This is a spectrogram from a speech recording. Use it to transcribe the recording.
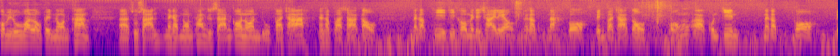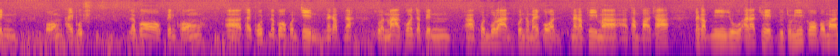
ก็ไม่รู้ว่าเราไปนอนข้างสุสานนะครับ นอนข้างสุสานก็นอนอยู่ป่าช้านะครับ ป่าช้าเก่า นะครับที่ที่เขาไม่ได้ใช้แล้วนะครับนะก็เป็นป่าช้าเก่าของอาคนจีนนะครับ ก็เป็นของไทยพุทธแล้วก็เป็นของอาไทยพุทธแล้วก็คนจีนนะครับนะส่วนมากก็จะเป็นอ่าคนโบราณคนสมัยก่อนนะครับ ที่มาอ่าทำป่าช้านะครับมีอยู่อาณาเขตอยู่ตรงนี้ก็ประมาณ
